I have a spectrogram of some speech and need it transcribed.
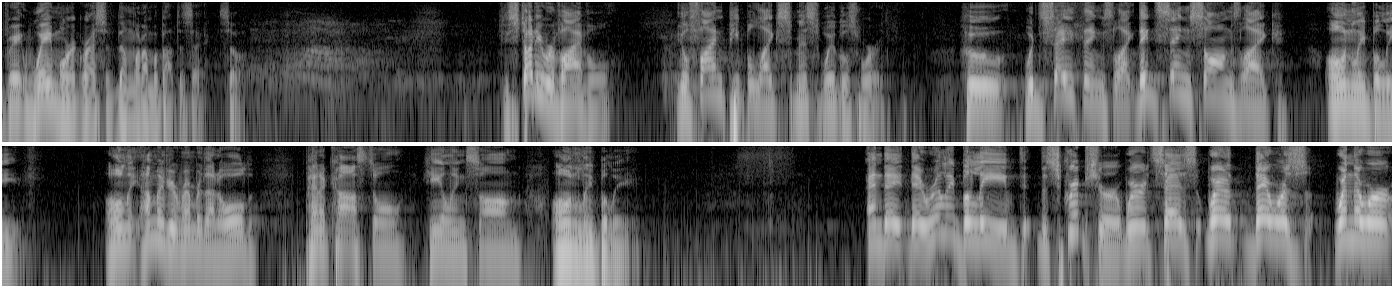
very, way more aggressive than what I'm about to say. So, you study revival, you'll find people like Smith Wigglesworth who would say things like, they'd sing songs like, Only Believe. Only, how many of you remember that old Pentecostal healing song, Only Believe? and they, they really believed the scripture where it says where there was when there were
